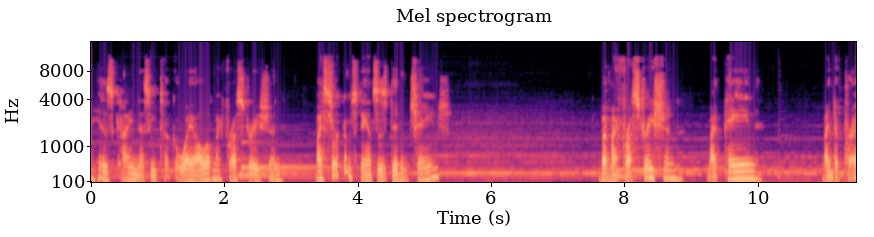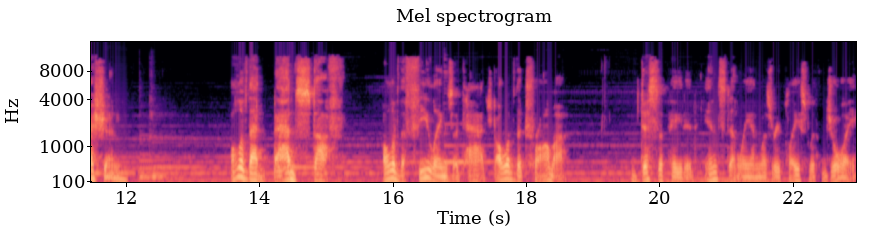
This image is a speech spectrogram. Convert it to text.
his kindness, he took away all of my frustration. My circumstances didn't change, but my frustration, my pain, my depression, all of that bad stuff, all of the feelings attached, all of the trauma dissipated instantly and was replaced with joy.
